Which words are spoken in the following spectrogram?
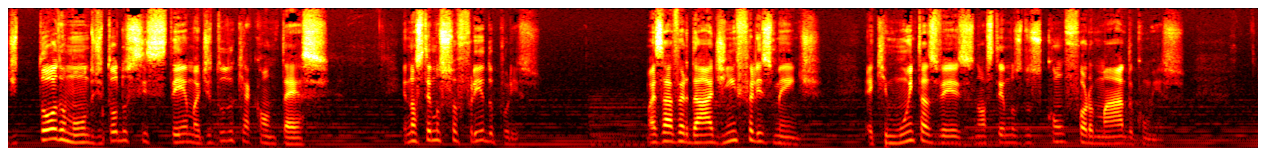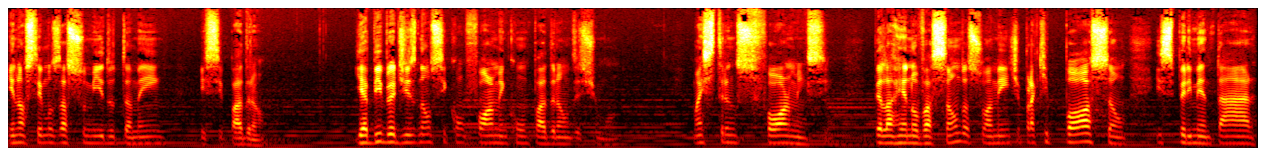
de todo mundo, de todo o sistema, de tudo que acontece. E nós temos sofrido por isso. Mas a verdade, infelizmente, é que muitas vezes nós temos nos conformado com isso. E nós temos assumido também esse padrão. E a Bíblia diz: não se conformem com o padrão deste mundo, mas transformem-se pela renovação da sua mente para que possam experimentar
